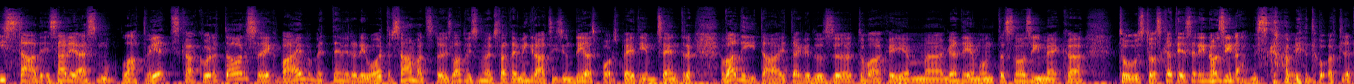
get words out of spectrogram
izstādi. Es arī esmu Latvijas, kā kurators. Sveika, Baiba, bet tev ir arī otrs amats. Tu esi Latvijas Universitātē Migrācijas un Diasporas pētījuma centra vadītāja tagad uz uh, tuvākajiem gadiem, un tas nozīmē, ka tu uz to skaties arī no zinātniskā viedokļa.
